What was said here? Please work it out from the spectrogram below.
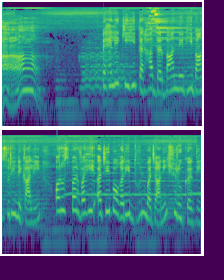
हाँ। पहले की ही तरह दरबान ने भी बांसुरी निकाली और उस पर वही अजीबो गरीब धुन बजानी शुरू कर दी।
